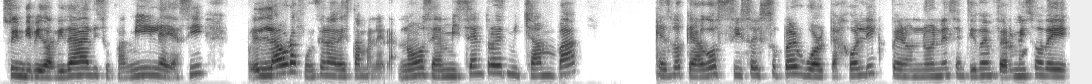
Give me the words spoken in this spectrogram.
su individualidad y su familia y así. Laura funciona de esta manera, ¿no? O sea, mi centro es mi chamba, es lo que hago, sí soy súper workaholic, pero no en el sentido enfermizo de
